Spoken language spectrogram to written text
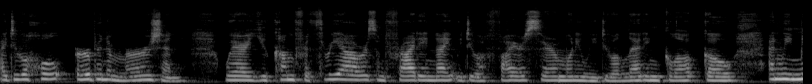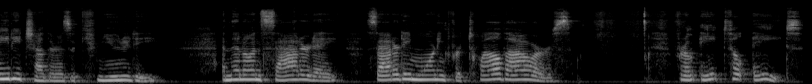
I do a whole urban immersion where you come for three hours on Friday night. We do a fire ceremony, we do a letting go, and we meet each other as a community. And then on Saturday, Saturday morning for 12 hours, from 8 till 8,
